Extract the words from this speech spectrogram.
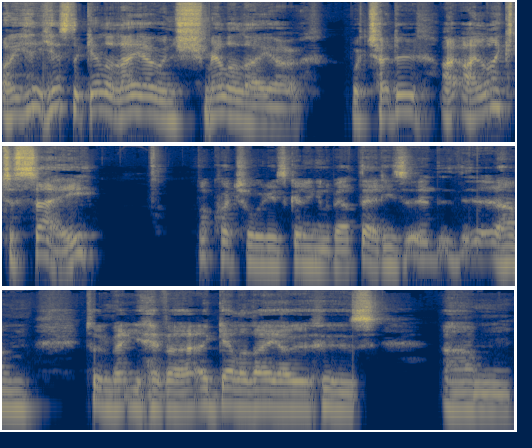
oh, he has the Galileo and Schmelileo, which I do. I, I like to say not quite sure what he's getting in about that. He's uh, um, talking about you have a, a Galileo who's um,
